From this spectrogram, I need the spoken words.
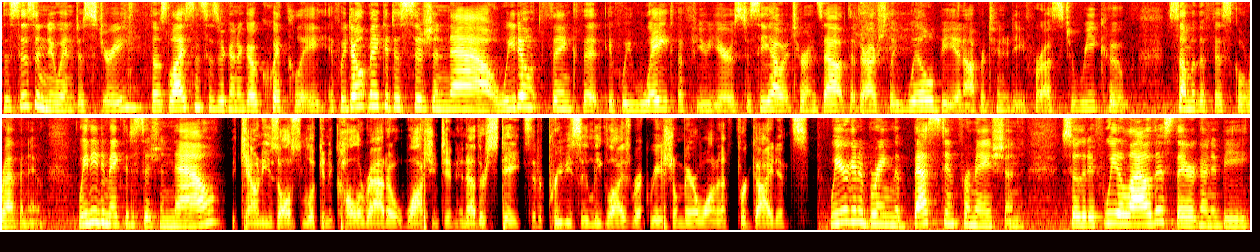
This is a new industry. Those licenses are going to go quickly. If we don't make a decision now, we don't think that if we wait a few years to see how it turns out, that there actually will be an opportunity for us to recoup some of the fiscal revenue. We need to make the decision now. The county is also looking to Colorado, Washington, and other states that have previously legalized recreational marijuana for guidance. We are going to bring the best information so that if we allow this, they are going to be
